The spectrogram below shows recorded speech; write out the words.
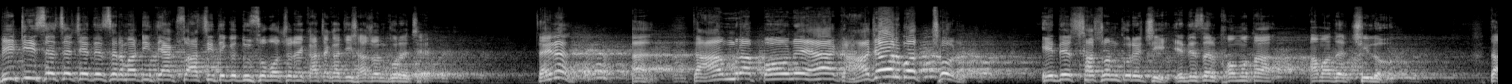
ব্রিটিশ এসেছে দেশের মাটিতে একশো আশি থেকে দুশো বছরের কাছাকাছি শাসন করেছে। তাই না? হ্যাঁ। তা আমরা পৌনে এক হাজার বছর এদেশ শাসন করেছি, এদেশের ক্ষমতা আমাদের ছিল। তা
